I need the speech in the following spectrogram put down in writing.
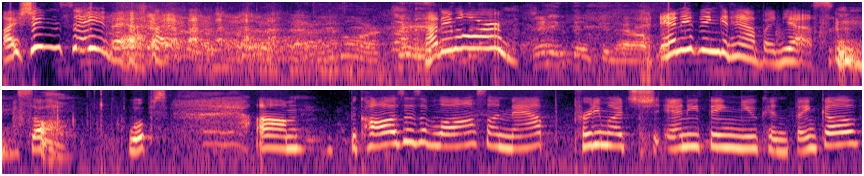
I shouldn't say that. Not anymore. Anything can happen. Anything can happen, yes. so, whoops. Um, the causes of loss on NAP, pretty much anything you can think of.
